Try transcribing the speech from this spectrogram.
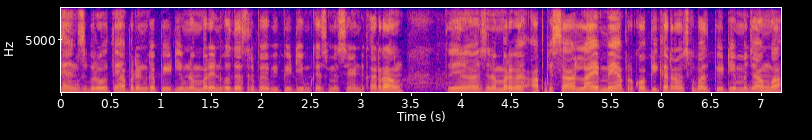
थैंक्स ब्रो तो यहाँ पर इनका पेटीएम नंबर है, इनको दस रुपये अभी पेटीएम कैश में सेंड कर रहा हूँ। तो इस नंबर का आपके साथ लाइव में यहाँ पर कॉपी कर रहा हूँ, उसके बाद पेटीएम में जाऊँगा।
